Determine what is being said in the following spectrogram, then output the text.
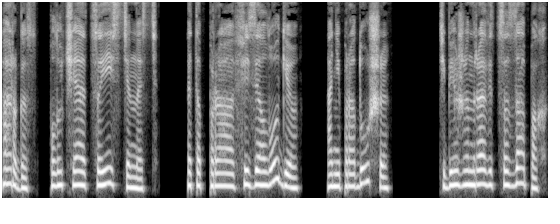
Аргос, получается истинность. Это про физиологию, а не про души. Тебе же нравится запах.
